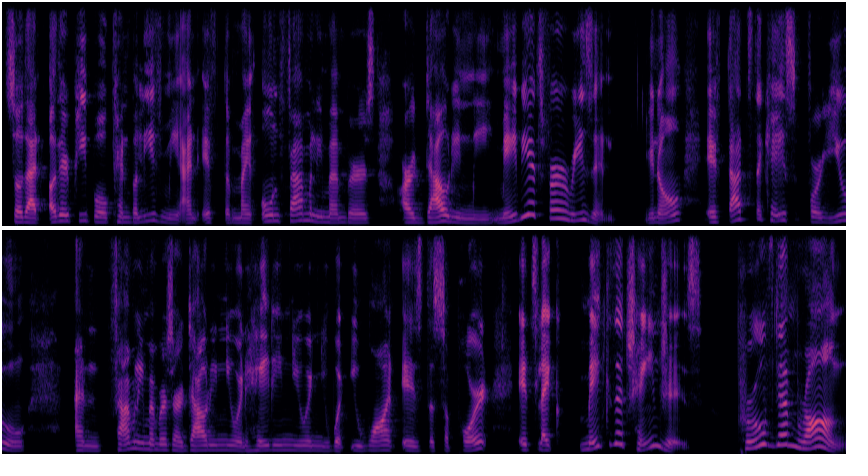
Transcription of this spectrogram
so that other people can believe me. And if the, my own family members are doubting me, maybe it's for a reason. You know, if that's the case for you and family members are doubting you and hating you, and you, what you want is the support, it's like make the changes, prove them wrong.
